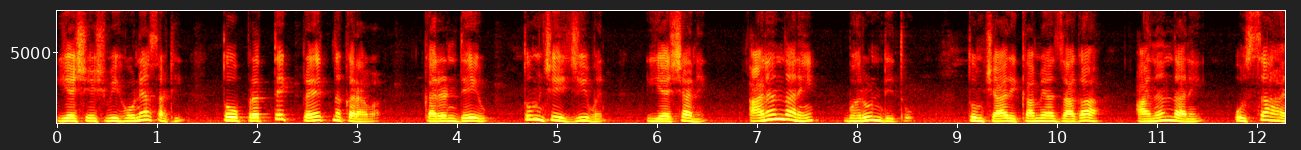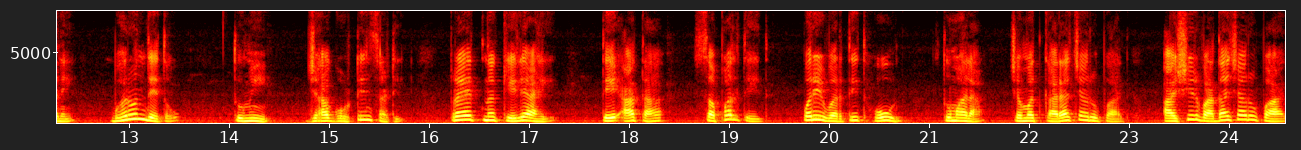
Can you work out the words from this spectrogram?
यशस्वी होण्यासाठी तो प्रत्येक प्रयत्न करावा. कारण देव तुमचे जीवन यशाने आनंदाने भरून देतो. तुमच्या रिकाम्या जागा आनंदाने उत्साहाने भरून देतो. तुम्ही ज्या गोष्टींसाठी प्रयत्न केले आहे ते आता सफलतेत परिवर्तित होऊन तुम्हाला चमत्काराच्या रूपात आशीर्वादाच्या रूपात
